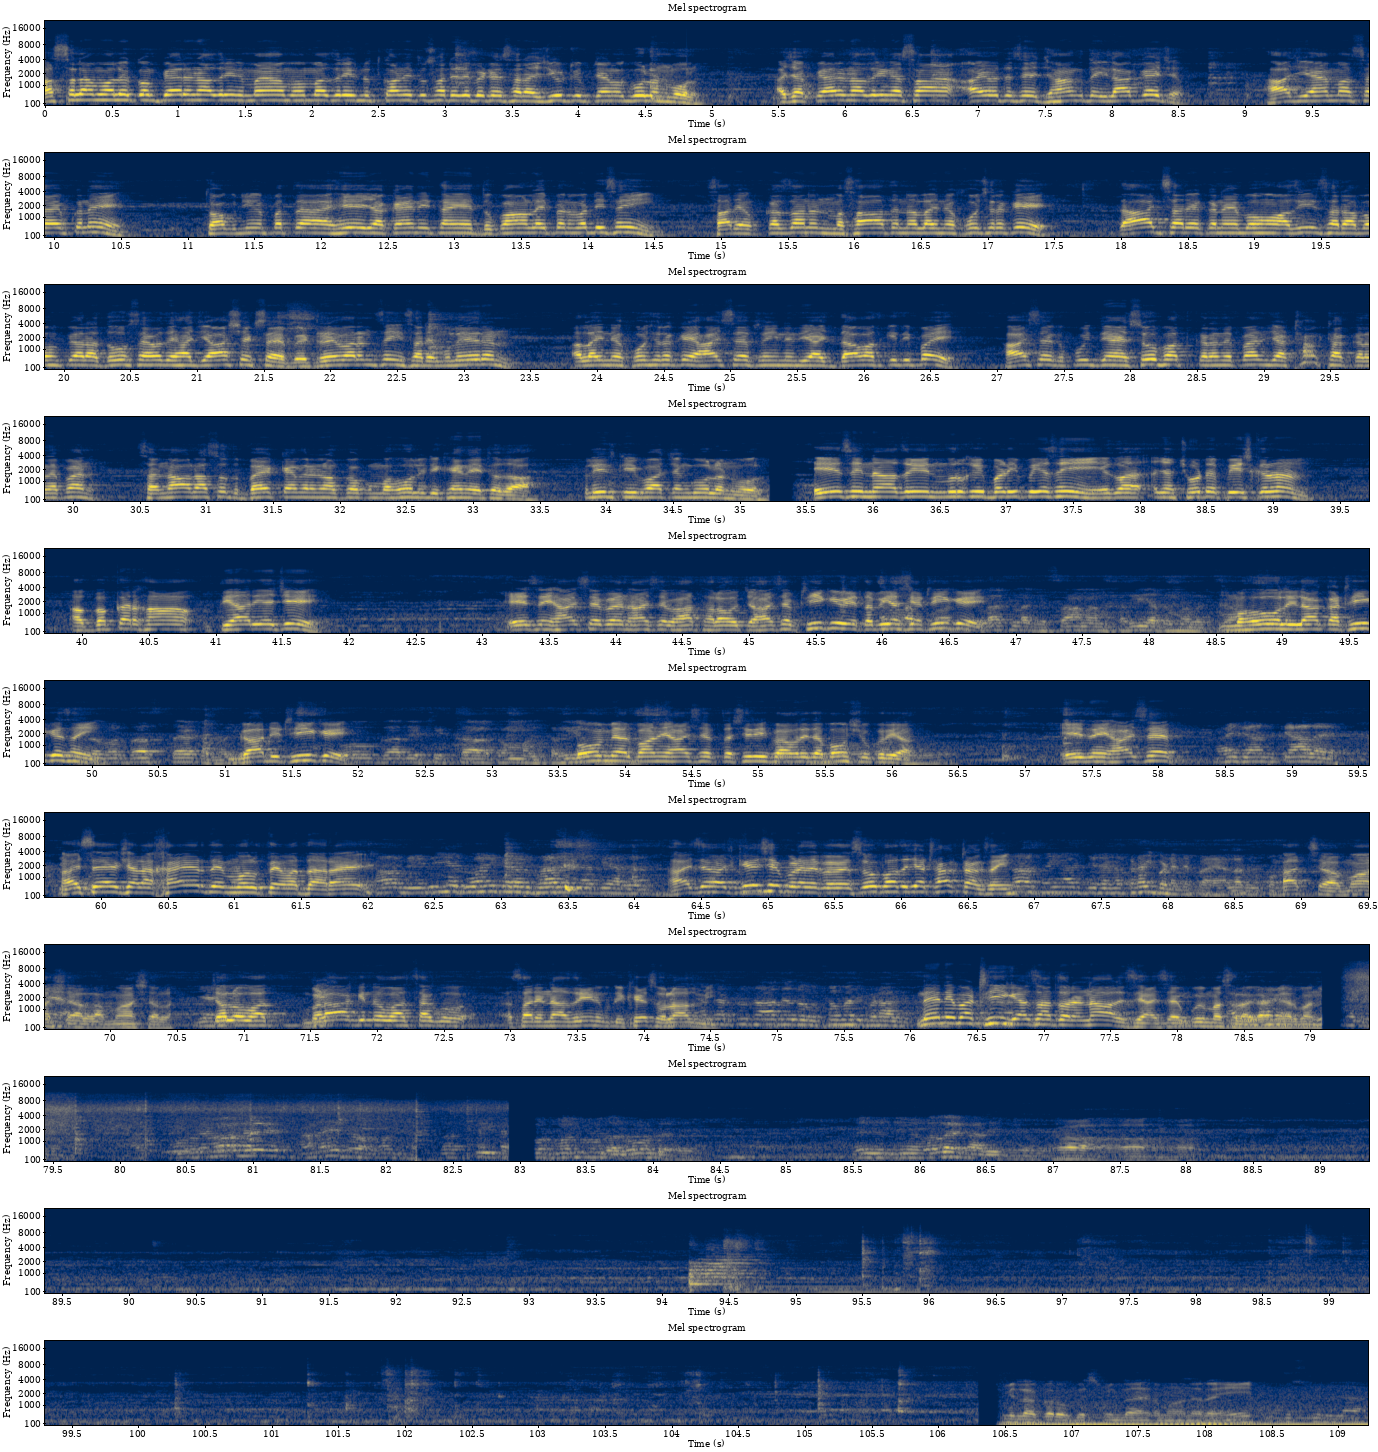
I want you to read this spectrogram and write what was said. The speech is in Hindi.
असलम प्यारे नाजरीन, मैं मोहम्मद ज़रीफ नुतकानी। तुसा दे बेटे सारा यूट्यूब चैनल गोलन मोल। अच्छा प्यारे नाजरीन, असा आयो दसे झांग दे इलाके हाजी अहमद साहब कने। तोक जिमें पता है या कहनी ताई दुकान लाई पेन वडी सही। सारे कज़न मसाद न लाई ने खुश रखे। तो आज सारे कने बहु अज़ीज़, सारा बहु प्यारा दोस्त है हाजी आशिक साहब, ड्राइवरन सही, सारे मुलेरन। अल्लाह ने खुश रखे। हाज साहब सही ने आज दावत की थी पाए। हादसे को पुछते हैं सोभत करने पैन या ठक ठक करने पैन? सर तो बैक कैमरे नाल तो माहौल दिखेंदे इथो दा। प्लीज़ की बात चंगोल अनमोल ए सही नाजरीन मुर्गी बड़ी पी सही एक अजा छोटे पेश करन अब बकर खां तैयारी अचे ए सही हाज से बहन हाज से हाथ हलाओ चाह हाज से ठीक है तबीयत से ठीक है? माहौल इलाका ठीक है सही? गाड़ी ठीक है? बहुत मेहरबानी हाज साहब तशरीफ़ आवरी बहुत शुक्रिया। ए नहीं हाय साहब भाई जान क्या हाल है? हाय साहब शाला खैर दे मुल्क ते वदा रहे हाँ मेरी ये दुआई करन सारे लगे आला हाय साहब आज कैसे पड़े ने पे? सो बात या ठाक ठाक सही। ना सही आज जरा कढ़ाई बने ने पाया अल्लाह हुक्म अच्छा माशाल्लाह माशाल्लाह। चलो बात बड़ा गिनो बात साको सारे नाजरीन को दिखे सो लाजमी तू तो नहीं नहीं बात ठीक है असा तोरे नाल से हाय साहब कोई मसला का मेहरबानी। बिस्मिल्लाह करो बिस्मिल्लाह रहमान रहीम। बिस्मिल्लाह।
